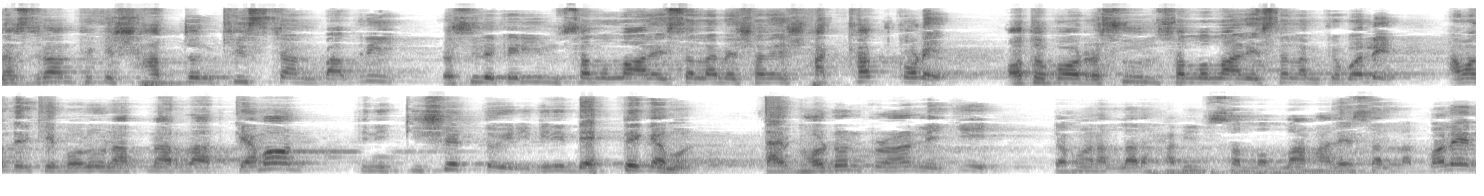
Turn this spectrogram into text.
নজরান থেকে সাতজন খ্রিস্টান বাদরি রসুল করিম সাল্লাহ আলাইহি সাল্লামের সাথে সাক্ষাৎ করে, অতঃপর রসুল সাল্লাল্লাহু আলাইহি সাল্লামকে বলে, আমাদেরকে বলুন আপনার রাত কেমন? তিনি কিসের তৈরি? তিনি দেখতে কেমন? তার ঘটন প্রণালী কি? তখন আল্লাহর হাবিব সাল্লাহ আলাইসাল্লাম বলেন,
